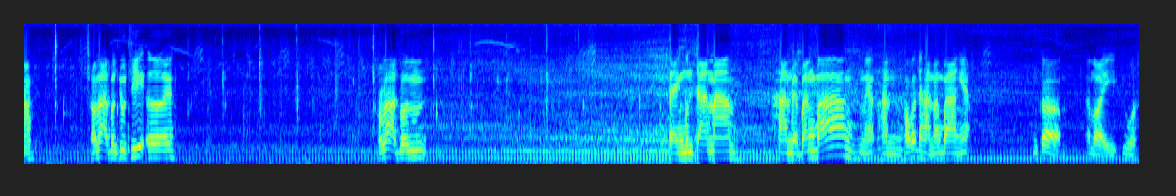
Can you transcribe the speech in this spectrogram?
นะเอาราดบนชูชีเอ่ยเอาราดบน แต่งบนจานมาหั่นแบบบางๆนะครับหั่นเขาก็จะหั่นบางๆอย่างเงี้ยมันก็อร่อยอยู่อะ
